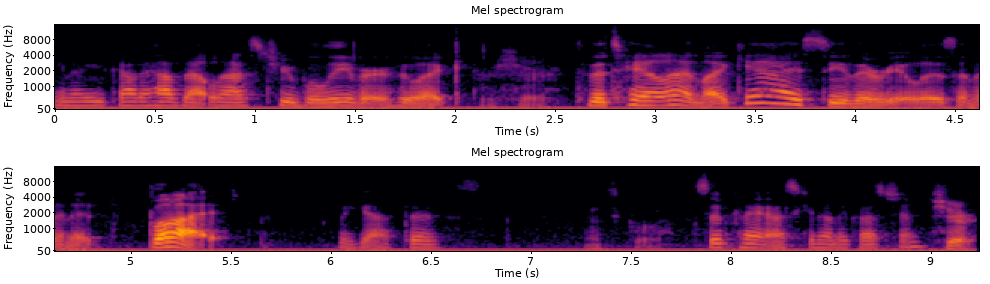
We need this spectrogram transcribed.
you know, you've got to have that last true believer who like sure. to the tail end, like, yeah, I see the realism in it, but we got this. That's cool. So can I ask you another question? Sure.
